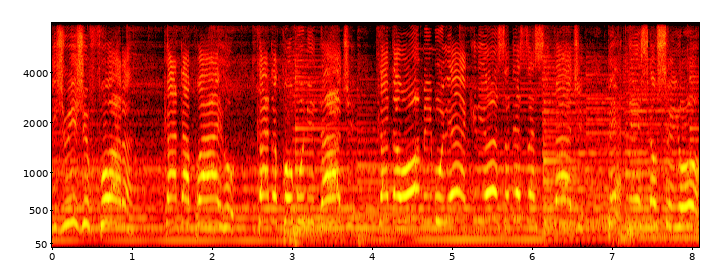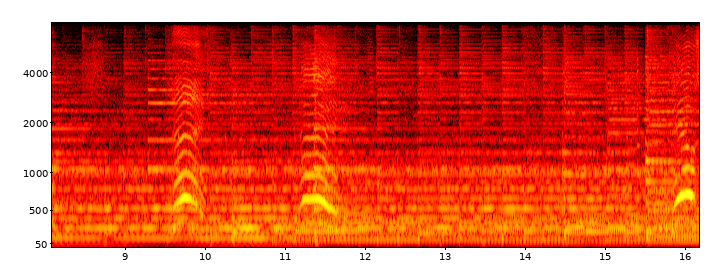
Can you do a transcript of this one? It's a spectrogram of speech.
E juiz de fora, cada bairro, cada comunidade, cada homem, mulher, criança dessa cidade pertence ao Senhor. Ei, ei. Deus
